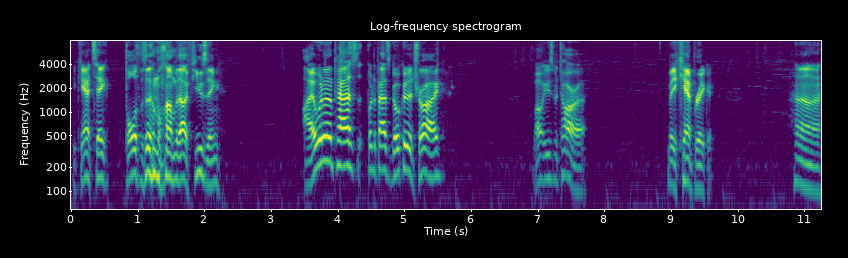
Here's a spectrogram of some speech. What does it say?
You can't take both of them on without fusing. I would have passed put it past Goku to try. Why don't use Potara? But you can't break it. Huh.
